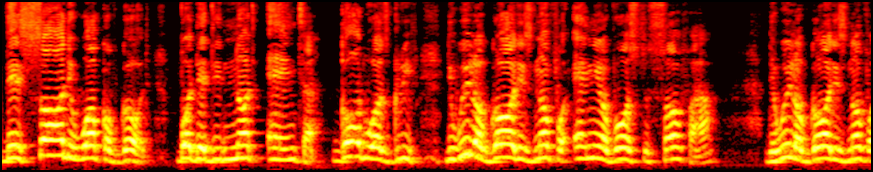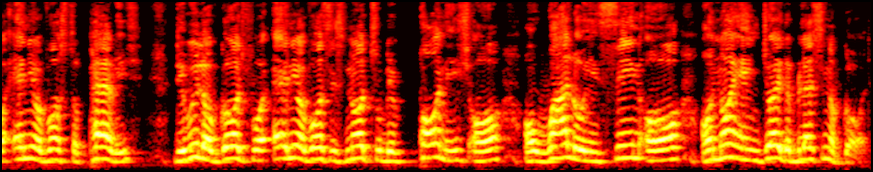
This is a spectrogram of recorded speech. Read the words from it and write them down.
They saw the work of God, but they did not enter. God was grieved. The will of God is not for any of us to suffer. The will of God is not for any of us to perish. The will of God for any of us is not to be punished or, or wallow in sin or, or not enjoy the blessing of God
